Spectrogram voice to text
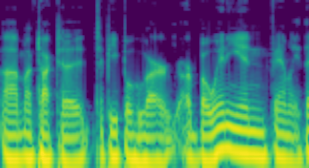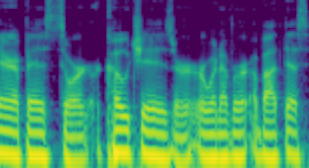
um, I've talked to, to people who are, are Bowenian family therapists or, or coaches or, or, whatever about this.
